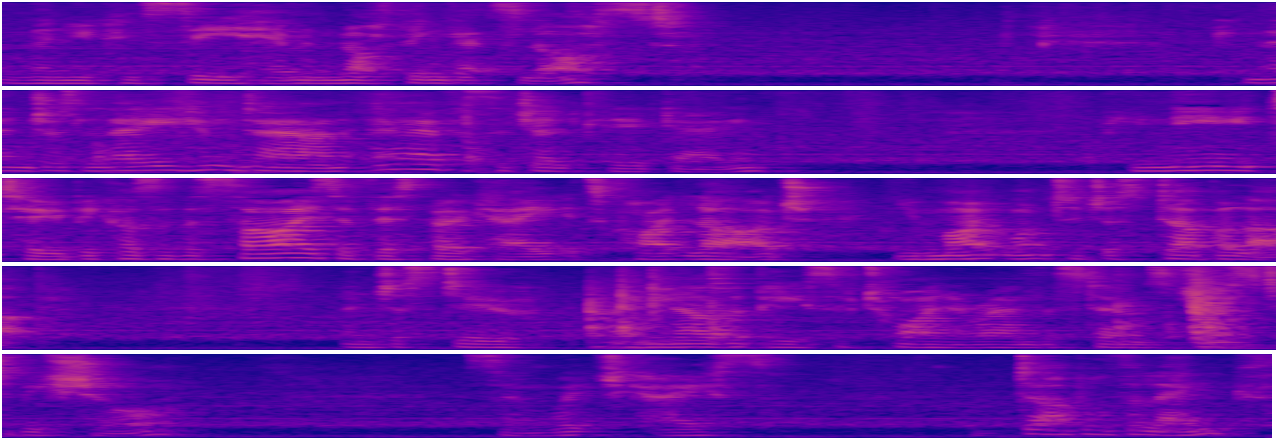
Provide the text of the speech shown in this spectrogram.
and then you can see him and nothing gets lost. Can then just lay him down ever so gently again. If you need to, because of the size of this bouquet, it's quite large, you might want to just double up and just do another piece of twine around the stems just to be sure. So in which case, double the length.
